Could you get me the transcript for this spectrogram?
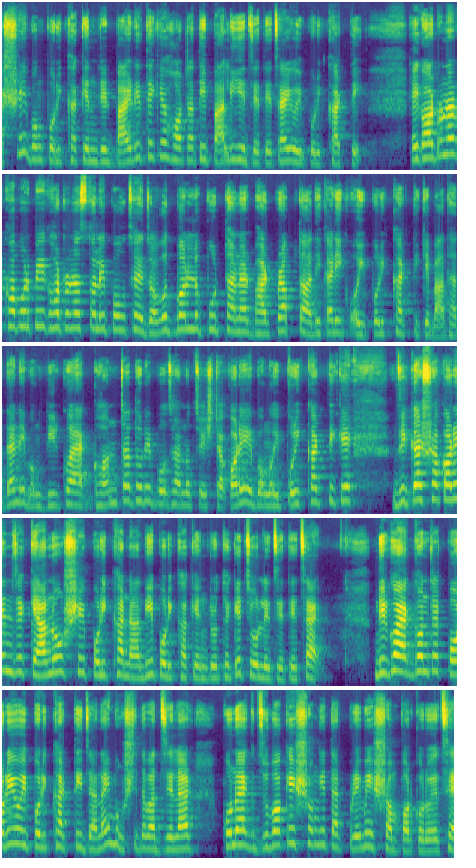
আসে এবং পরীক্ষা কেন্দ্রের বাইরে থেকে হঠাৎই পালিয়ে যেতে চায় ওই পরীক্ষার্থী। এই ঘটনার খবর পেয়ে ঘটনাস্থলে পৌঁছায় জগৎবল্লভপুর থানার ভারপ্রাপ্ত আধিকারিক ওই পরীক্ষার্থীকে বাধা দেন এবং দীর্ঘ এক ঘণ্টা ধরে বোঝানোর চেষ্টা করে এবং ওই পরীক্ষার্থীকে জিজ্ঞাসা করেন যে কেন সে পরীক্ষা না দিয়ে পরীক্ষা কেন্দ্র থেকে চলে যেতে চায়। দীর্ঘ এক ঘণ্টার পরে ওই পরীক্ষার্থী জানায় মুর্শিদাবাদ জেলার কোনো এক যুবকের সঙ্গে তার প্রেমের সম্পর্ক রয়েছে,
